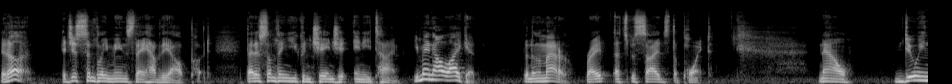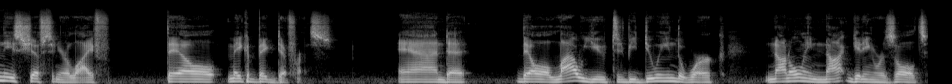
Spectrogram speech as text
It doesn't. It just simply means they have the output. That is something you can change at any time. You may not like it, but it doesn't matter, right? That's besides the point. Now, doing these shifts in your life, they'll make a big difference. And uh, they'll allow you to be doing the work, not only not getting results,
